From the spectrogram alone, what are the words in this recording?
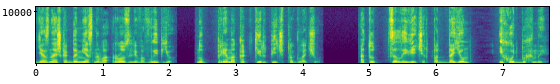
Я, знаешь, когда местного розлива выпью, ну прямо как кирпич проглочу. А тут целый вечер поддаем, и хоть бы хны».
